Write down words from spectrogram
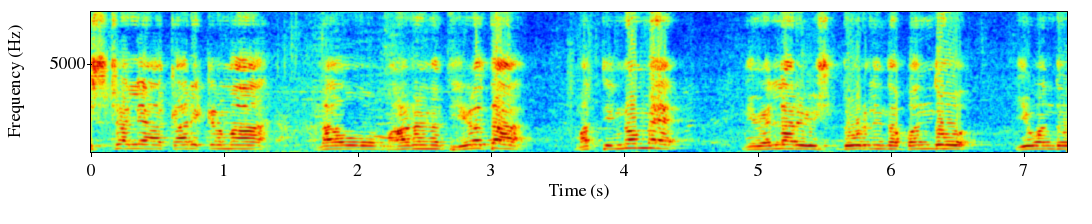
ಇಷ್ಟರಲ್ಲಿ ಆ ಕಾರ್ಯಕ್ರಮ ನಾವು ಮಾಡೋಣ ಅಂತ ಹೇಳ್ತಾ ಮತ್ತಿನ್ನೊಮ್ಮೆ ನೀವೆಲ್ಲರೂ ಇಷ್ಟು ದೂರದಿಂದ ಬಂದು ಈ ಒಂದು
